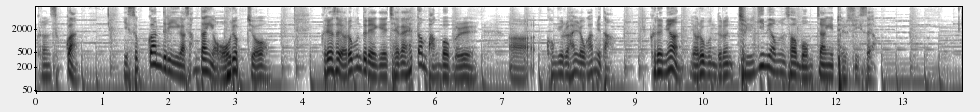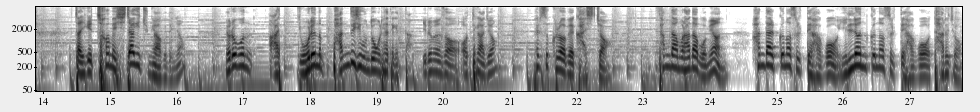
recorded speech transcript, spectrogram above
그런 습관 이 습관들이가 상당히 어렵죠. 그래서 여러분들에게 제가 했던 방법을 어, 공유를 하려고 합니다. 그러면 여러분들은 즐기면서 몸짱이 될 수 있어요. 자, 이게 처음에 시작이 중요하거든요. 여러분, 아, 올해는 반드시 운동을 해야 되겠다. 이러면서 어떻게 하죠? 헬스클럽에 가시죠. 상담을 하다 보면 한 달 끊었을 때 하고 1년 끊었을 때 하고 다르죠.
